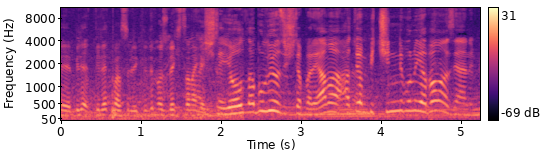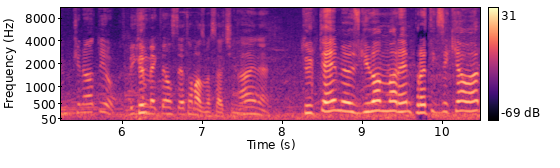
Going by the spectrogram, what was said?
e, bilet, bilet parası biriktirdim. Özbekistan'a geçtim. İşte yolda buluyoruz işte parayı ama atıyorum bir Çinli bunu yapamaz yani mümkünatı yok. bir gün McDonald's'ta yatamaz mesela Çin'de. Aynen. Türk'te hem özgüven var hem pratik zeka var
